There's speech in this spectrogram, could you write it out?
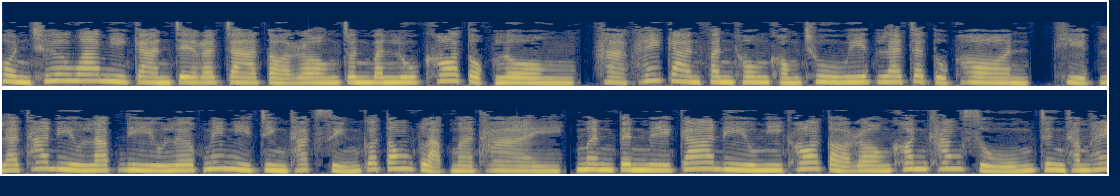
คนเชื่อว่ามีการเจรจาต่อรองจนบรรลุข้อตกลง หากให้การฟันธงของชูวิทย์และจตุพร ผิดและถ้าดีลลับดีลเลิฟไม่มีจริงทักษิณก็ต้องกลับมาไทย มันเป็นเมกาดีลมีข้อต่อรองค่อนข้างสูง จึงทำให้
